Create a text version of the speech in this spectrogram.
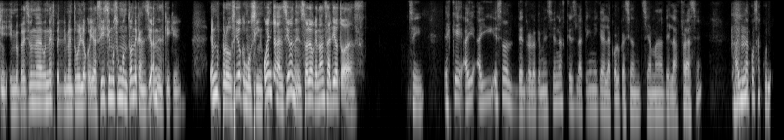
Y, y me pareció una- un experimento muy loco. Y así hicimos un montón de canciones, Kike. Hemos producido como 50 canciones, solo que no han salido todas. Sí, es que hay, hay eso dentro de lo que mencionas, que es la técnica de la colocación, se llama de la frase. Hay Ujú, una cosa curiosa,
